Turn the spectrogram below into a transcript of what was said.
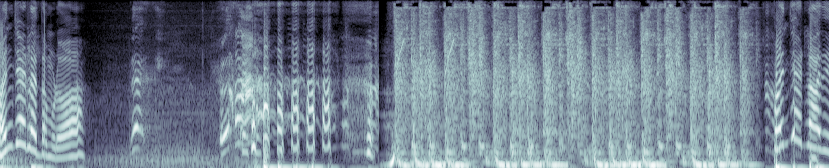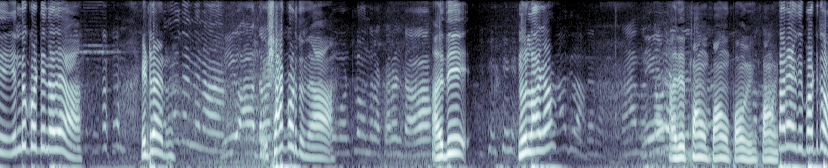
పని చేయట్లేదు తమ్ముడు పని చేయట్లా అది? ఎందుకు కొట్టింది అదే? ఇట్లా. షాక్ కొడుతుందా? అది నువ్వు లాగా? అదే పాము పాము పాము పాము. సరే ఇది పట్టుకో.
